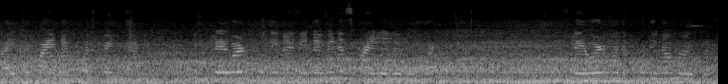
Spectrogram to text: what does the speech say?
हा इथे पायनॅपल मिंट आहे. फ्लेवर्ड पुदिना हे नवीनच पाहिलेले मी पण फ्लेवर्डमध्ये पुदिना मिळतं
